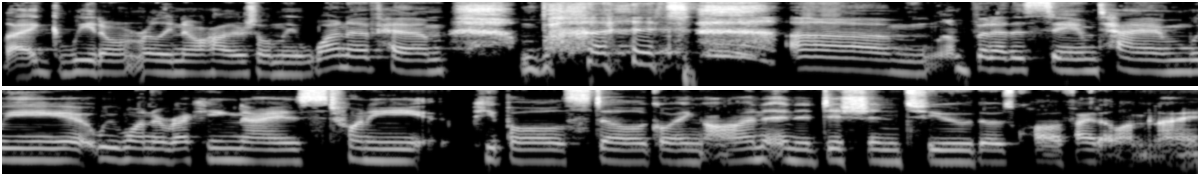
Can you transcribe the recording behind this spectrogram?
like, we don't really know how there's only one of him, but, um, but at the same time, we, we want to recognize 20 people still going on in addition to those qualified alumni.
